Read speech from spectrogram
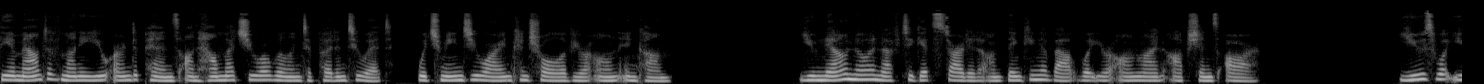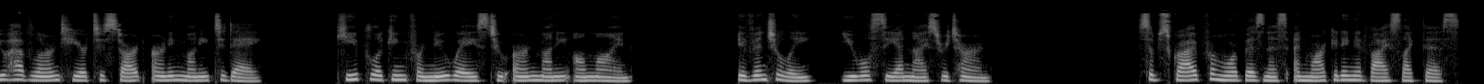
The amount of money you earn depends on how much you are willing to put into it, which means you are in control of your own income. You now know enough to get started on thinking about what your online options are. Use what you have learned here to start earning money today. Keep looking for new ways to earn money online. Eventually, you will see a nice return. Subscribe for more business and marketing advice like this.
